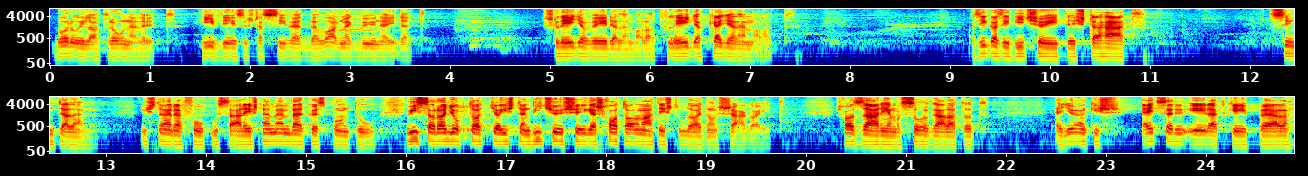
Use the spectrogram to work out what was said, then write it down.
Borulj a trón előtt, hívd Jézust a szívedbe, vard meg bűneidet, és légy a védelem alatt, légy a kegyelem alatt. Az igazi dicsőítés tehát szüntelen, Istenre fókuszál, és nem emberközpontú. Visszaragyogtatja Isten dicsőséges hatalmát és tulajdonságait. És hadd zárjam a szolgálatot egy olyan kis egyszerű életképpel,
